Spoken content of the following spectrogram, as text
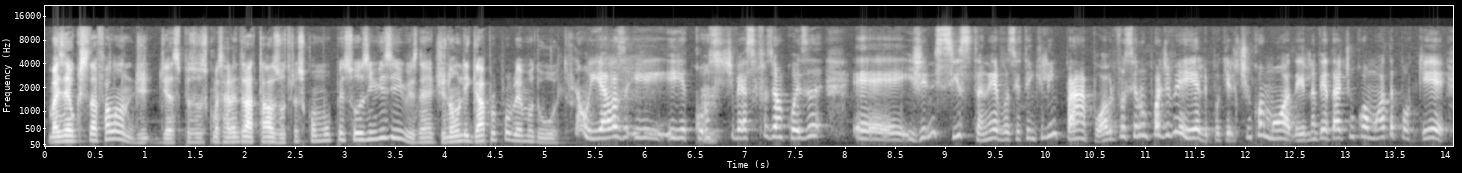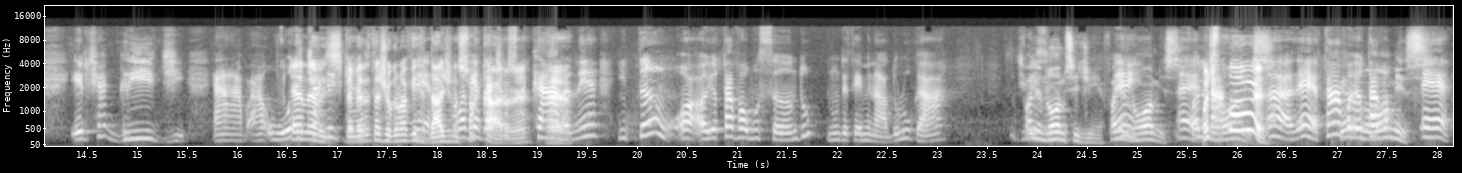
Mas é o que você tá falando, de, de as pessoas começarem a tratar as outras como pessoas invisíveis, né? De não ligar pro problema do outro. Não, e elas e, e como se tivesse que fazer uma coisa é, higienicista, né? Você tem que limpar. Pobre, você não pode ver ele, porque ele te incomoda. Ele, na verdade, te incomoda porque ele te agride. A, a- o outro É, te né? agride. Na ele- verdade, tá jogando uma É, verdade na uma sua verdade cara, na né? sua cara, É. né? Então, ó, eu estava almoçando num determinado lugar. Fale ser- nome, Cidinha. Fale Hein? nomes. É. Fale Pode falar, nomes. ué. Ah, é, tava, Quero eu tava, nomes. é,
